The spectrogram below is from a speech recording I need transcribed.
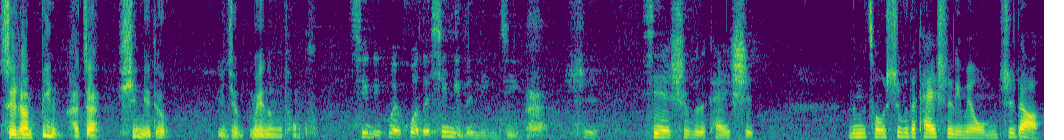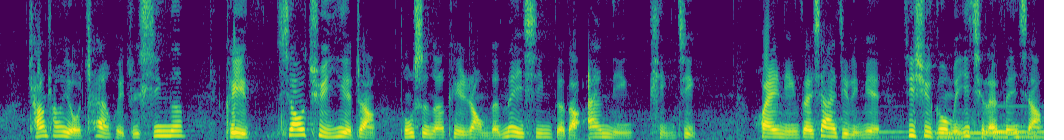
虽然病还在，心里头已经没那么痛苦，心里会获得心里的宁静。哎，是，谢谢师傅的开示。那么从师傅的开示里面，我们知道，常常有忏悔之心呢，可以消去业障。同时呢，可以让我们的内心得到安宁平静。欢迎您在下一集里面继续跟我们一起来分享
